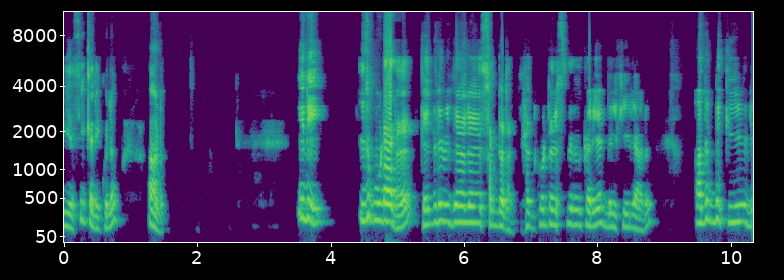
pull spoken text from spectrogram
B S E curriculum ആണ്. ഇനി ഇതുകൂടാതെ കേന്ദ്ര വിദ്യാലയ സംഘടന ഹെഡ്ക്വാർട്ടേഴ്സ് നിങ്ങൾക്കറിയാം ഡൽഹിയിലാണ്. അതിന്റെ കീഴിൽ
